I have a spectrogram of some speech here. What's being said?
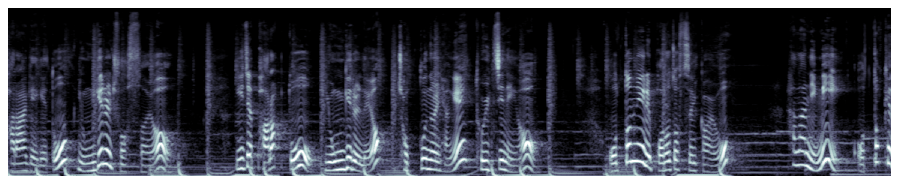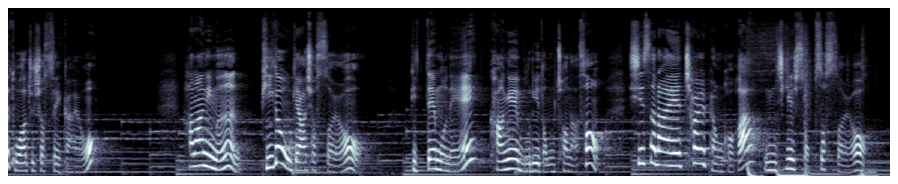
바락에게도 용기를 주었어요. 이제 바락도 용기를 내어 적군을 향해 돌진해요. 어떤 일이 벌어졌을까요? 하나님이 어떻게 도와주셨을까요? 하나님은 비가 오게 하셨어요. 비 때문에 강에 물이 넘쳐나서 시스라의 철 병거가 움직일 수 없었어요.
